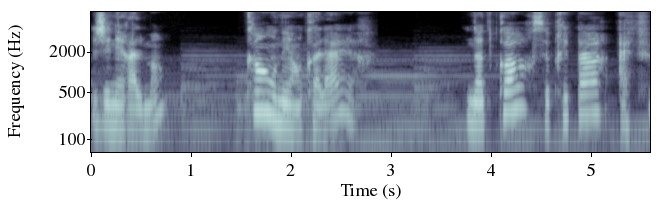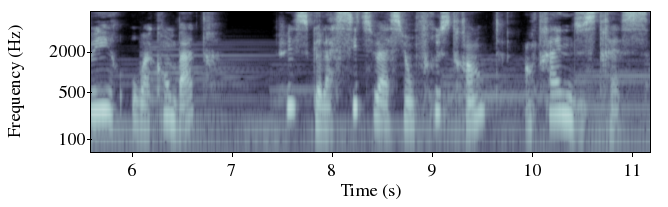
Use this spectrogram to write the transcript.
Généralement, quand on est en colère, notre corps se prépare à fuir ou à combattre puisque la situation frustrante entraîne du stress.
